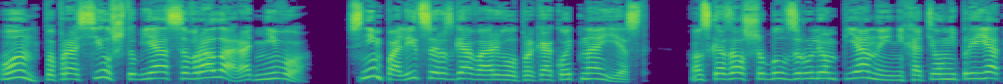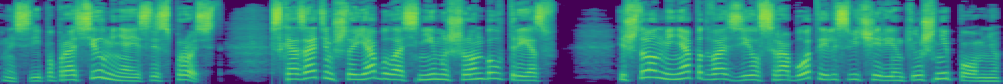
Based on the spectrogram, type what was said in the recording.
он попросил, чтобы я соврала ради него. С ним полиция разговаривала про какой-то наезд. Он сказал, что был за рулем пьяный и не хотел неприятностей, и попросил меня, если спросит, сказать им, что я была с ним и что он был трезв, и что он меня подвозил с работы или с вечеринки, уж не помню.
